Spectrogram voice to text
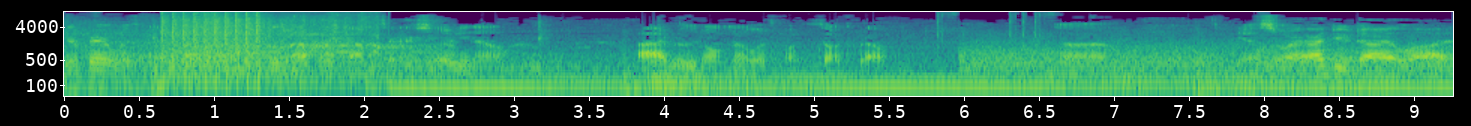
here. Bear with me. This is my first commentary, so, you know, I really don't know what the fuck to talk about. Um, yeah, so I, I do die a lot.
